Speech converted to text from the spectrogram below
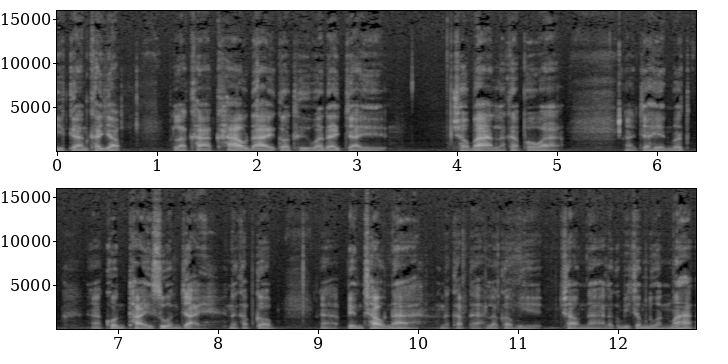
มีการขยับราคาข้าวได้ก็ถือว่าได้ใจชาวบ้านแหละครับ เพราะว่าจะเห็นว่าคนไทยส่วนใหญ่นะครับก็เป็นชาวนานะครับนะแล้วก็มีชาวนาแล้วก็มีจำนวนมาก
